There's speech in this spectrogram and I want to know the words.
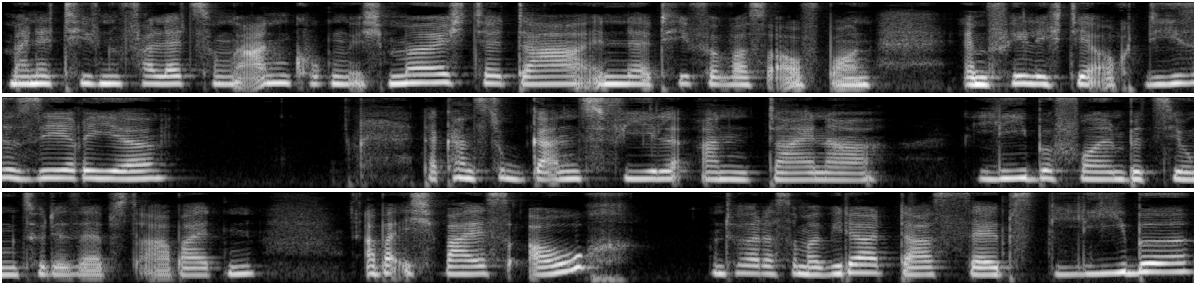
meine tiefen Verletzungen angucken, ich möchte da in der Tiefe was aufbauen, empfehle ich dir auch diese Serie. Da kannst du ganz viel an deiner liebevollen Beziehung zu dir selbst arbeiten. Aber ich weiß auch und höre das immer wieder, dass Selbstliebe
